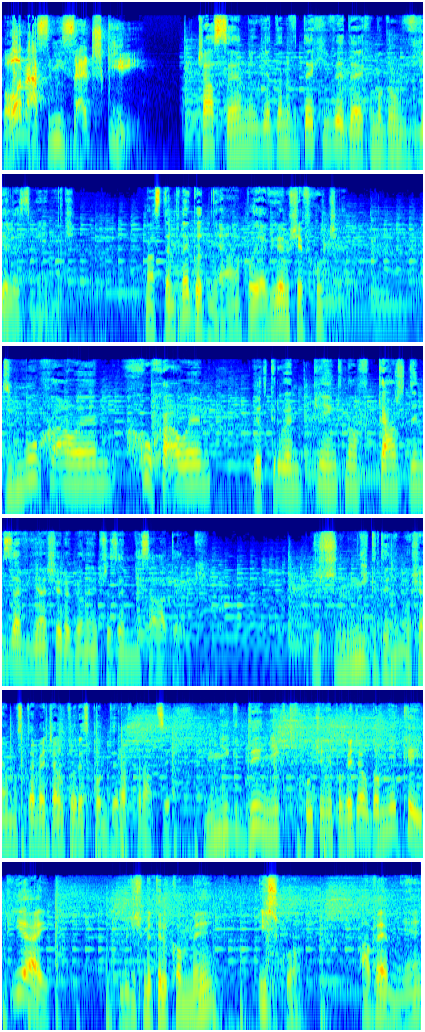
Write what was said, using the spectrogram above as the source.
oraz miseczki. Czasem jeden wdech i wydech mogą wiele zmienić. Następnego dnia pojawiłem się w hucie. Dmuchałem, chuchałem i odkryłem piękno w każdym zawijasie robionej przeze mnie salaterki. Już nigdy nie musiałem ustawiać autorespondera w pracy. Nigdy nikt w hucie nie powiedział do mnie KPI. Byliśmy tylko my i szkło. A we mnie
